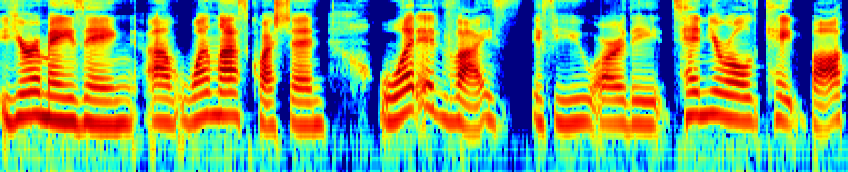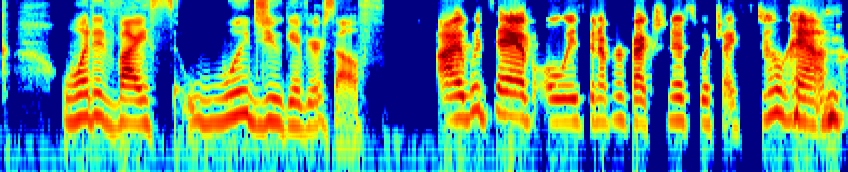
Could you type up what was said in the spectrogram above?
You're amazing. Um, one last question. What advice, if you are the 10 year old Kate Bock, what advice would you give yourself? I would say I've always been a perfectionist, which I still am.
